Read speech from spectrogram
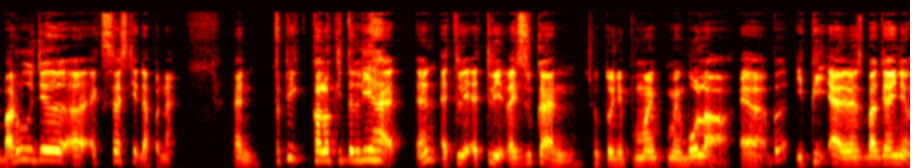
baru je uh, exercise sikit dah penat. Kan? Tapi kalau kita lihat kan atlet-atlet lari sukan, contohnya pemain-pemain bola, eh, apa EPL dan sebagainya.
